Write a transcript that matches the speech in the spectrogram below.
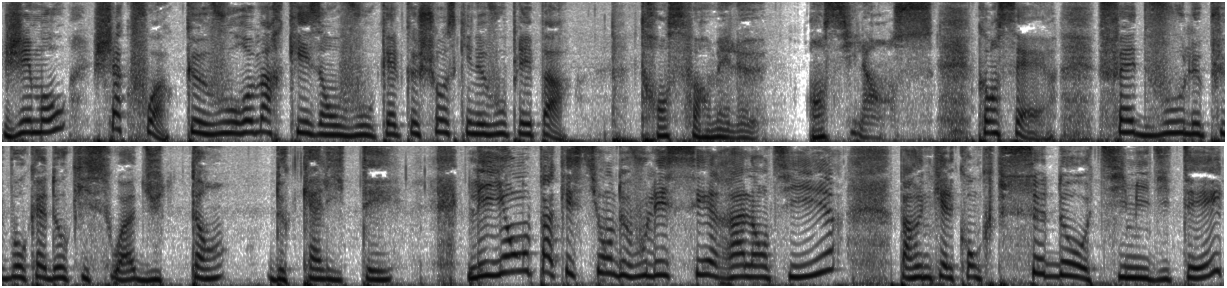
Gémeaux, chaque fois que vous remarquez en vous quelque chose qui ne vous plaît pas, transformez-le en silence. Cancer, faites-vous le plus beau cadeau qui soit, du temps de qualité. Lion, pas question de vous laisser ralentir par une quelconque pseudo-timidité.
